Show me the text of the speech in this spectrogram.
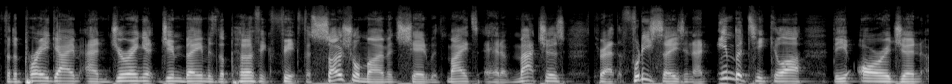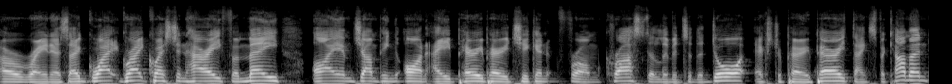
for the pre-game and during it. Jim Beam is the perfect fit for social moments shared with mates ahead of matches throughout the footy season and in particular the Origin Arena. So great, great question, Harry. For me, I am jumping on a peri peri chicken from Crust delivered to the door. Extra peri peri. Thanks for coming.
